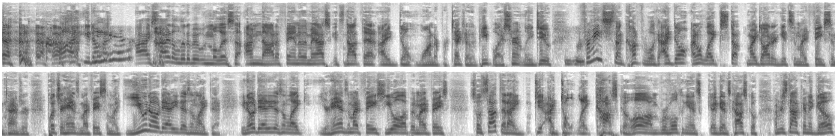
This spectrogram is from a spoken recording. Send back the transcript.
Well, you know, I, I side a little bit with Melissa. I'm not a fan of the mask. It's not that I don't want to protect other people. I certainly do. Mm-hmm. For me, it's just uncomfortable. Like I don't, I don't like stuff. My daughter gets in my face sometimes or puts her hands in my face. I'm like, you know, Daddy doesn't like that. You know, Daddy doesn't like your hands in my face, you all up in my face. So it's not that I, I don't like Costco. Oh, I'm revolting against against Costco. I'm just not going to go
